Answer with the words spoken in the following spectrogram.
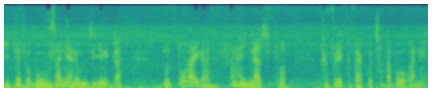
밑에서 뭐 우산이 하나 움직이니까 뭔 또라이가 하나 있나 싶어 그 브레이크 밟고 쳐다보고 가네요.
